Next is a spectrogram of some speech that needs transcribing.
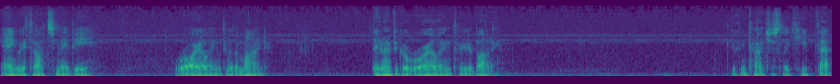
angry thoughts may be roiling through the mind, they don't have to go roiling through your body you can consciously keep that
